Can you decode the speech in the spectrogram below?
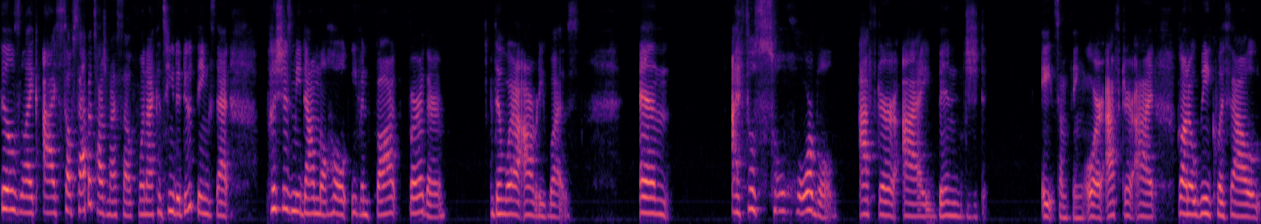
feels like I self sabotage myself when I continue to do things that pushes me down the hole even far further than where I already was. And I feel so horrible after I binged ate something or after I'd gone a week without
